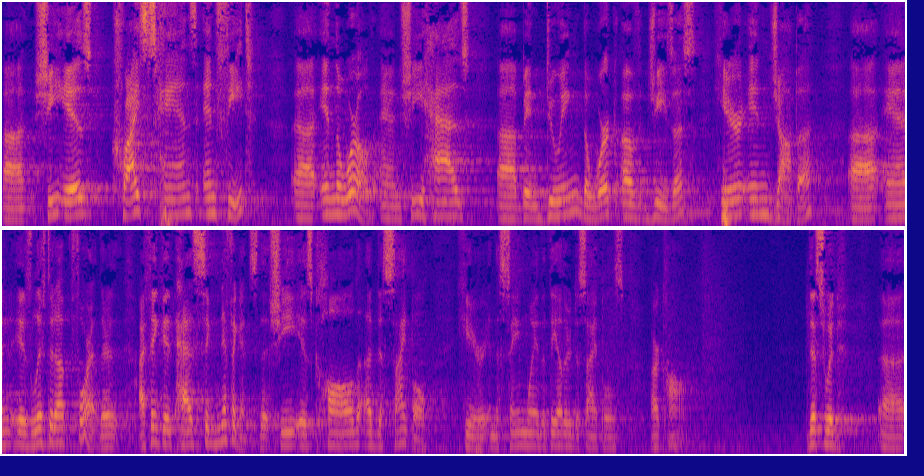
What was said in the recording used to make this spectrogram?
Uh, she is Christ's hands and feet uh, in the world, and she has uh, been doing the work of Jesus here in Joppa. Uh, and is lifted up for it. There, I think it has significance that she is called a disciple here in the same way that the other disciples are called. This would uh,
